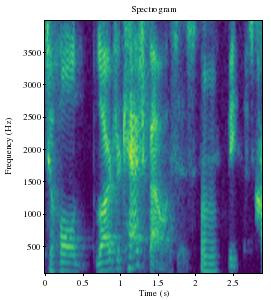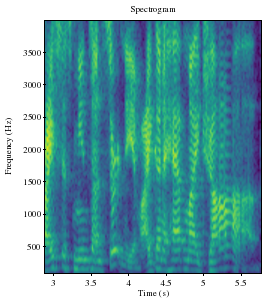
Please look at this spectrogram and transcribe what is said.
to hold larger cash balances mm-hmm. because crisis means uncertainty. Am I going to have my job?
